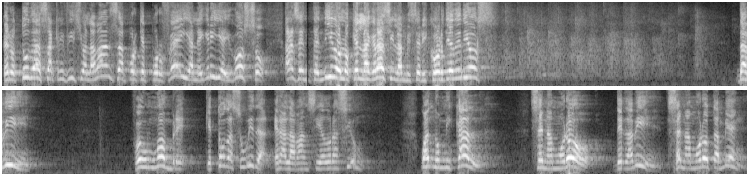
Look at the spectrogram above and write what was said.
Pero tú das sacrificio alabanza porque por fe y alegría y gozo has entendido lo que es la gracia y la misericordia de Dios. David fue un hombre que toda su vida era alabanza y adoración. Cuando Mical se enamoró de David, se enamoró también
